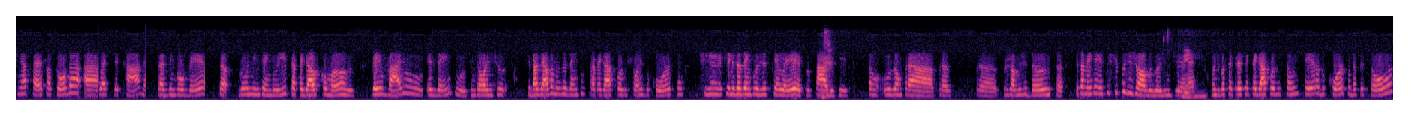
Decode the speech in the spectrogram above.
tinha acesso a toda a USDK né, para desenvolver para o Nintendo Wii, para pegar os comandos. Veio vários exemplos, então a gente se baseava nos exemplos para pegar as posições do corpo. Tinha aqueles exemplos de esqueleto, sabe, que são, usam para os jogos de dança. Porque também tem esses tipos de jogos hoje em dia, né? Sim. né? Onde você precisa pegar a posição inteira do corpo da pessoa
